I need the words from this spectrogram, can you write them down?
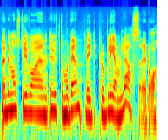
Men du måste ju vara en utomordentlig problemlösare då,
